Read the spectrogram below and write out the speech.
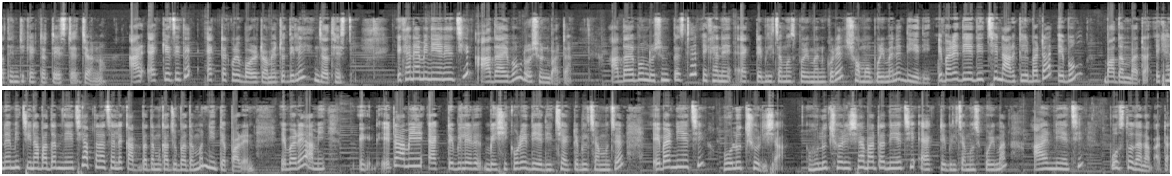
অথেন্টিক একটা টেস্টের জন্য। আর এক কেজিতে একটা করে বড় টমেটো দিলেই যথেষ্ট। এখানে আমি নিয়ে নিয়েছি আদা এবং রসুন বাটা। আদা এবং রসুন পেস্টে এখানে এক টেবিল চামচ পরিমাণ করে সম পরিমাণে দিয়ে দিই। এবারে দিয়ে দিচ্ছি নারকেল বাটা এবং বাদাম বাটা। এখানে আমি চীনা বাদাম নিয়েছি, আপনারা চাইলে কাঠবাদাম কাজু বাদামও নিতে পারেন। এবারে আমি এটা আমি এক টেবিলের বেশি করে দিয়ে দিচ্ছি, এক টেবিল চামচের। এবার নিয়েছি হলুদ সরিষা। হলুদ সরিষা বাটা নিয়েছি এক টেবিল চামচ পরিমাণ। আর নিয়েছি পোস্তদানা বাটা।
